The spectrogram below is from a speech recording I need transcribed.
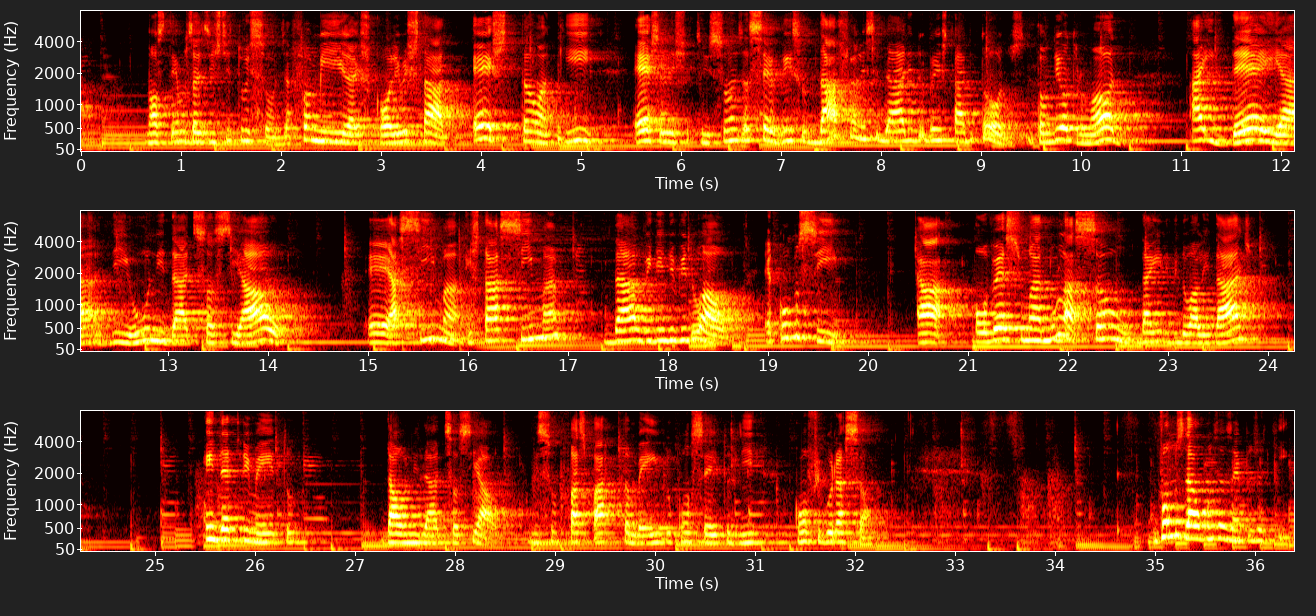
nós temos as instituições, a família, a escola e o Estado. Estão aqui estas instituições a serviço da felicidade e do bem-estar de todos. Então, de outro modo, a ideia de unidade social é, acima, está acima da vida individual. É como se a, houvesse uma anulação da individualidade em detrimento da unidade social. Isso faz parte também do conceito de configuração. Vamos dar alguns exemplos aqui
